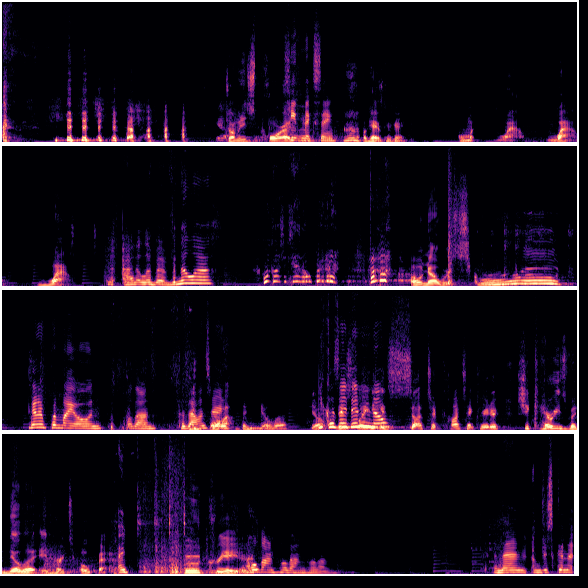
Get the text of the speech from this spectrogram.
Do you want me to just pour it? Keep mixing. Okay, okay, okay. Oh my! Wow! Wow! Wow! Add a little bit of vanilla. Oh my gosh, I can't open it. Oh no, we're screwed. I'm gonna put my own. Hold on, because that one's already. Vanilla. Yo, Because I this didn't lady know- is such a content creator. She carries vanilla in her tote bag. I Food creator. hold on, hold on, hold on. And then I'm just gonna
